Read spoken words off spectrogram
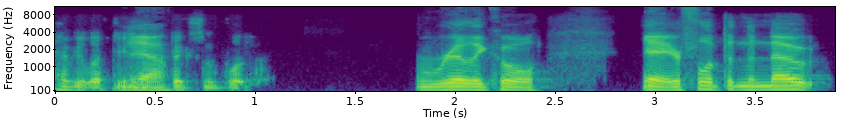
heavy lifting, yeah. fix and flip. Really cool. Yeah, you're flipping the note,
